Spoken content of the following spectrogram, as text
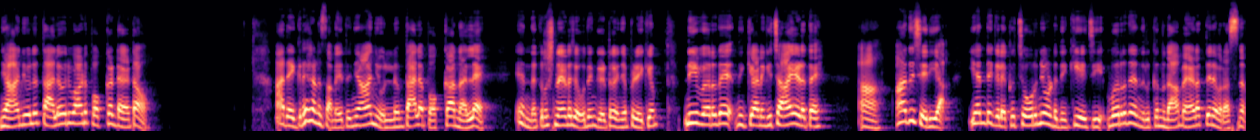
ഞാനൂൽ തല ഒരുപാട് പൊക്കട്ടെ കേട്ടോ? അതെ ഗ്രഹണ സമയത്ത് ഞാനൂലിനും തല പൊക്കാന്നല്ലേ? എന്ന് കൃഷ്ണയുടെ ചോദ്യം കേട്ട് കഴിഞ്ഞപ്പോഴേക്കും നീ വെറുതെ നിൽക്കുകയാണെങ്കിൽ ചായ എടുത്തേ. ആ അത് ശരിയാ. എന്തെങ്കിലുമൊക്കെ ചൊറിഞ്ഞുകൊണ്ട് നിൽക്കുക ചേച്ചി വെറുതെ നിൽക്കുന്നത് ആ മേഡത്തിന് പ്രശ്നം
